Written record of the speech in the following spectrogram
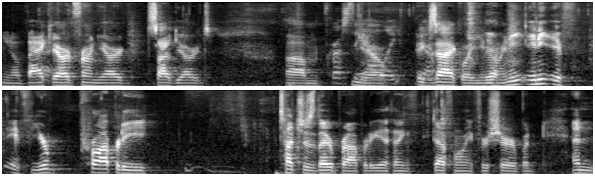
you know, backyard, front yard, side yards. um, Across the you know, alley, yeah. Exactly, you know, Yeah. any, any, if, if your property touches their property, I think definitely for sure, but, and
